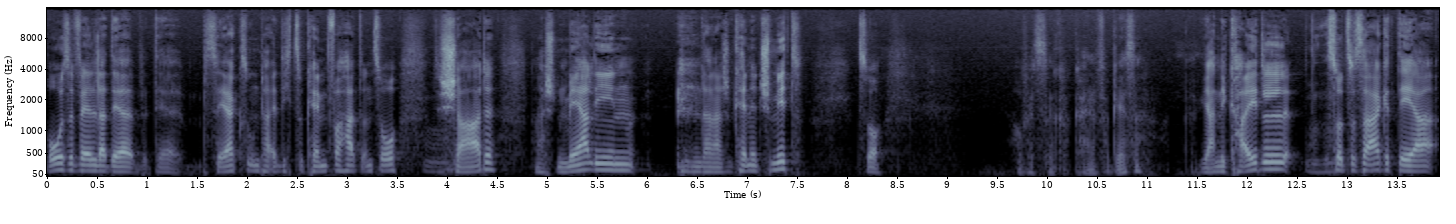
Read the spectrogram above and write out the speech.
Rosefelder, der, der sehr gesundheitlich zu kämpfen hat und so. Das ist schade. Dann hast du einen Merlin, dann hast du einen Kenneth Schmidt. So. Ich hoffe jetzt keiner vergessen. Janik Heidel sozusagen, der,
